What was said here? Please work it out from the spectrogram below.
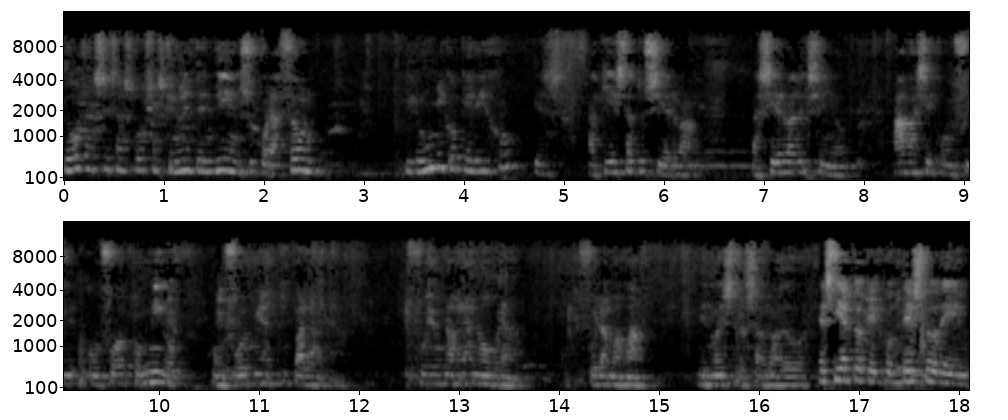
todas esas cosas que no entendía en su corazón. Y lo único que dijo es, aquí está tu sierva, la sierva del Señor, hágase conmigo conforme a tu palabra. Fue una gran obra, porque fue la mamá de nuestro Salvador. Es cierto que el contexto de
